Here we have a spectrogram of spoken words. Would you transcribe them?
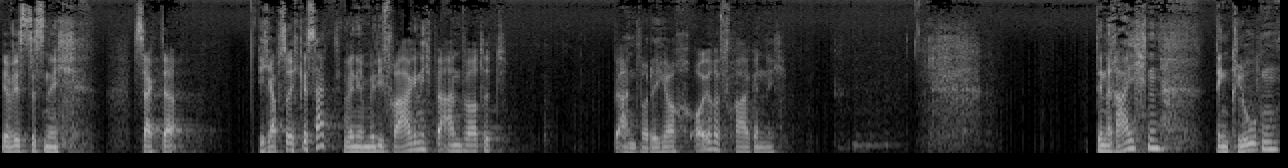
ihr wisst es nicht, sagt er, ich habe es euch gesagt, wenn ihr mir die Frage nicht beantwortet, beantworte ich auch eure Frage nicht. Den Reichen, den Klugen,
